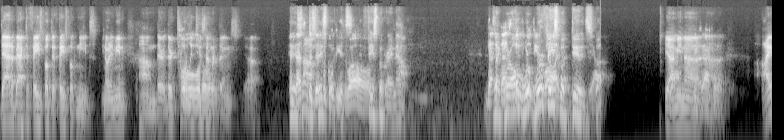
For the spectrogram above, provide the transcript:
data back to Facebook that Facebook needs. You know what I mean? Um, they're they're totally, totally, two separate things. Yeah. And, that's the difficulty Facebook, as well. Facebook right now. That, like we're all we're, we're well. Facebook dudes. Yeah. But. Yeah, I mean, uh, exactly. Uh, I,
